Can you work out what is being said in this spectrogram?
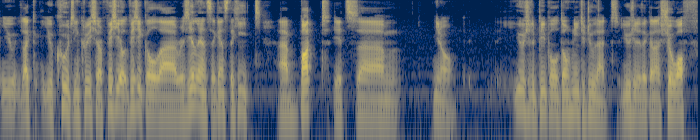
you like you could increase your physical physical uh, resilience against the heat, uh, but it's um, you know usually people don't need to do that. Usually they're gonna show off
